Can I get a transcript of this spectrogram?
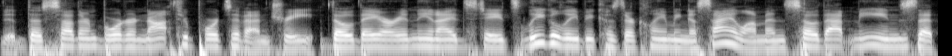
the southern border, not through ports of entry, though they are in the United States legally because they're claiming asylum. And so that means that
